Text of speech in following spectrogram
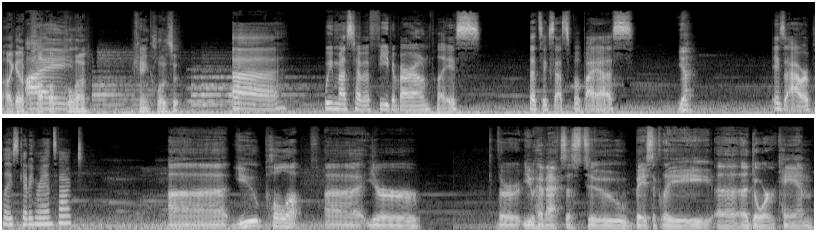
Oh, I gotta pop I- up. Hold on. I can't close it. uh, we must have a feed of our own place that's accessible by us. Yeah. Is our place getting ransacked? Uh, you pull up uh, your. There, you have access to basically a, a door cam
